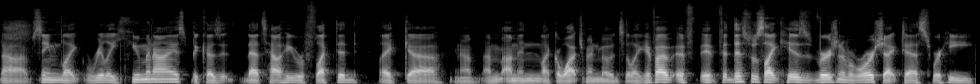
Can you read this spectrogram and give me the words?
uh, seemed like really humanized because it, that's how he reflected. Like, uh, you know, I'm I'm in like a Watchmen mode. So like, if I if if this was like his version of a Rorschach test where he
